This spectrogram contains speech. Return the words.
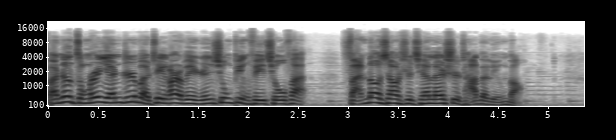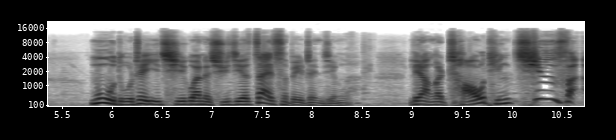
反正总而言之吧，这二位仁兄并非囚犯，反倒像是前来视察的领导。目睹这一奇观的徐阶再次被震惊了，两个朝廷钦犯，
